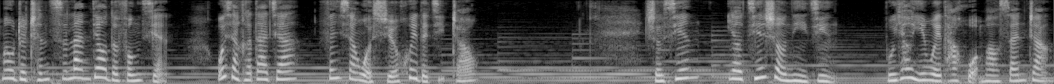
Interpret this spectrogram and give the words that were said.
冒着陈词滥调的风险，我想和大家分享我学会的几招。首先要接受逆境，不要因为它火冒三丈。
